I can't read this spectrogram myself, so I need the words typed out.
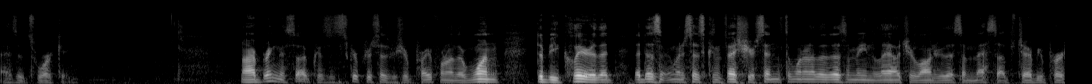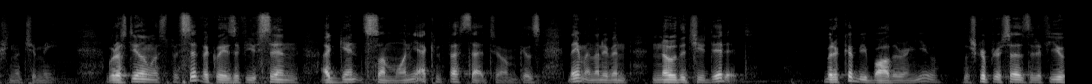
as it's working. Now I bring this up because the scripture says we should pray for one another. One, to be clear, that, that doesn't when it says confess your sins to one another, that doesn't mean lay out your laundry list of mess ups to every person that you meet. What it's dealing with specifically is if you sin against someone, yeah, confess that to them because they might not even know that you did it. But it could be bothering you. The scripture says that if you,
